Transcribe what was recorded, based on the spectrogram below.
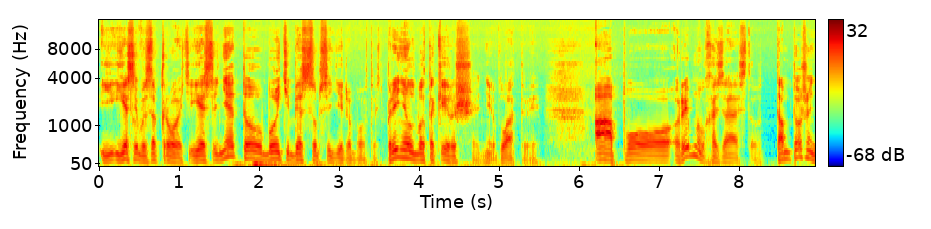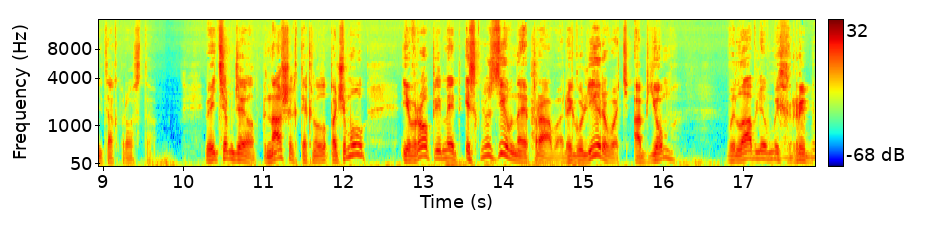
если вы закроете, если нет, то будете без субсидий работать. Принял бы такие решения в Латвии. А по рыбному хозяйству там тоже не так просто. Ведь чем дело? Наших технологий... Почему Европа имеет эксклюзивное право регулировать объем вылавливаемых рыб?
